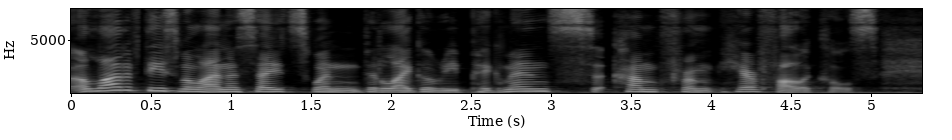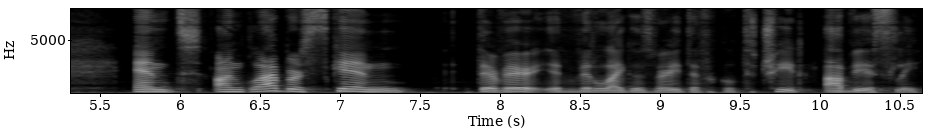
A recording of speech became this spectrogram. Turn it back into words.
a lot of these melanocytes, when vitiligo repigments, come from hair follicles. And on glabrous skin, they're very vitiligo is very difficult to treat, obviously.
